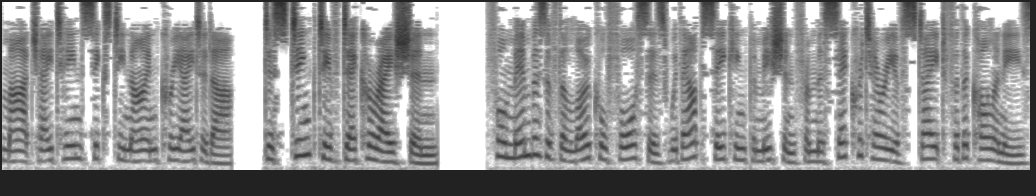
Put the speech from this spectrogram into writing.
March 1869 created a distinctive decoration for members of the local forces without seeking permission from the Secretary of State for the colonies.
